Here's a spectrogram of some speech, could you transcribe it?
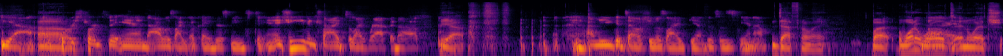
yeah of Um, course towards the end i was like okay this needs to end and she even tried to like wrap it up Yeah, i mean you could tell she was like yeah this is you know definitely. But what a world Right. in which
